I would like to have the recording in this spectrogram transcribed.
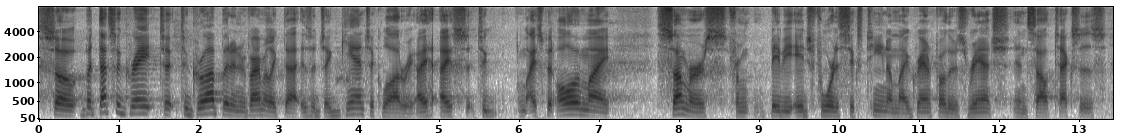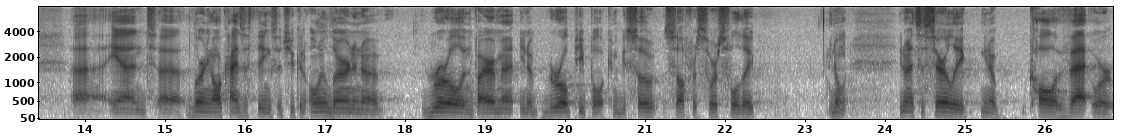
so, but that's a great to, to grow up in an environment like that is a gigantic lottery. I, I, to, I spent all of my summers from maybe age four to 16 on my grandfather's ranch in South Texas uh, and uh, learning all kinds of things that you can only learn in a rural environment. You know, rural people can be so self-resourceful they you don't you don't necessarily you know call a vet or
